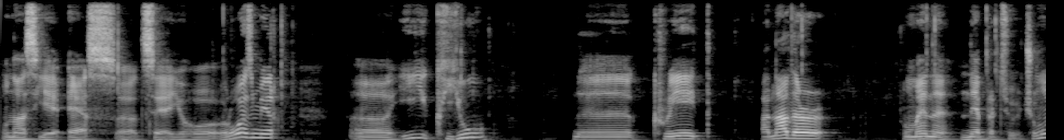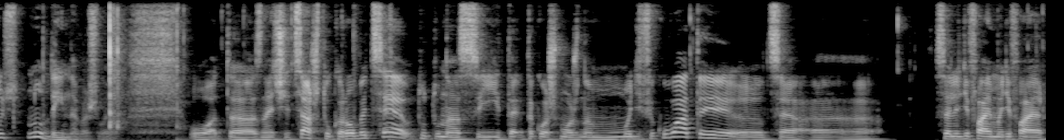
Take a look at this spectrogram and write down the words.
У нас є S, це його розмір. Е, І Q е, create another у мене не працює чомусь. Ну, де й не важливо. От, е, значить, ця штука робить це. Тут у нас її також можна модифікувати. Це Solidify Modifier.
